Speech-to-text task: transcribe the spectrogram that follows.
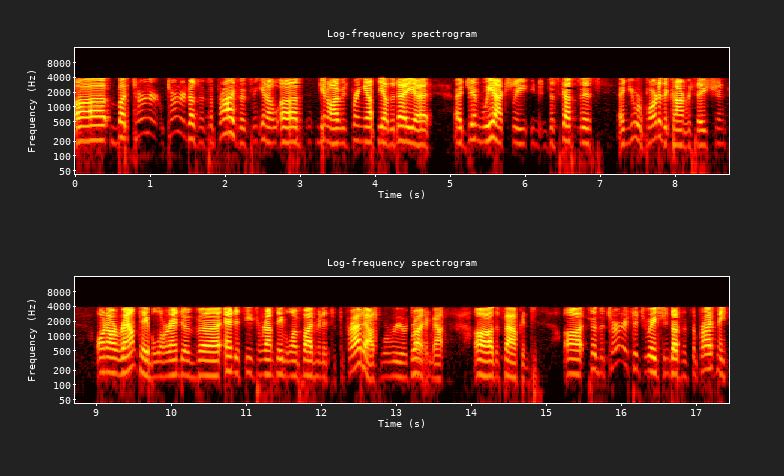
Uh, but Turner Turner doesn't surprise us. You know, uh, you know, I was bringing up the other day, uh, uh, Jim. We actually discussed this, and you were part of the conversation on our roundtable, our end of uh, end of season roundtable on Five Minutes at the Frat House, where we were talking Right. about uh, the Falcons. Uh, so the Turner situation doesn't surprise me.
